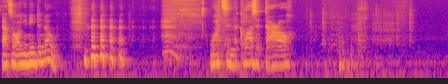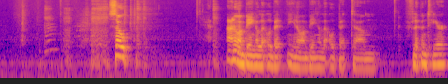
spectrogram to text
that's all you need to know. What's in the closet, Darryl? So I know I'm being a little bit, you know, I'm being a little bit um, flippant here,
